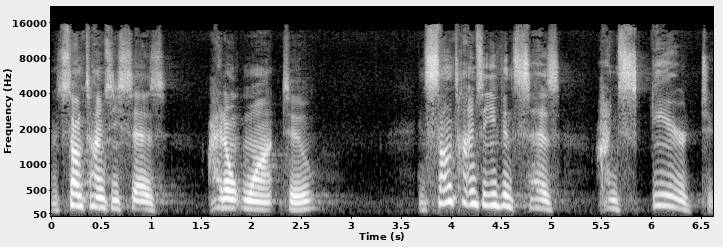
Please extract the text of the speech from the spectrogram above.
and sometimes he says, I don't want to. And sometimes he even says, I'm scared to.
